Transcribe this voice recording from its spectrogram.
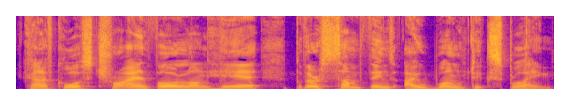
You can of course try and follow along here, but there are some things I won't explain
